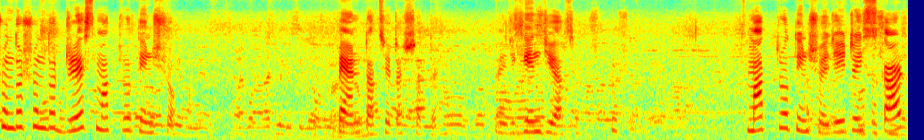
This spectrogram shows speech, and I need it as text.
সুন্দর সুন্দর ড্রেস মাত্র তিনশো। প্যান্ট আছে এটার সাথে। এই যে গেঞ্জি আছে। খুব। মাত্র তিনশো যে এটা স্কার্ট।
